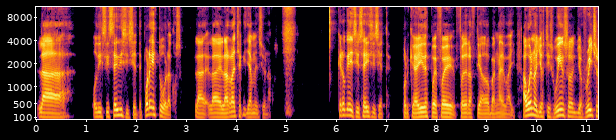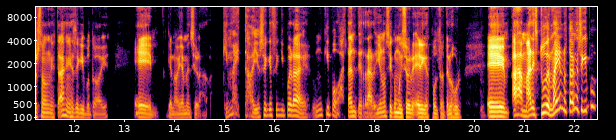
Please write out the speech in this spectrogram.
La... O 16-17. Por ahí estuvo la cosa. La, de la racha que ya mencionamos. Creo que 16-17. Porque ahí después fue, fue drafteado Van Adebayo. Ah, bueno, Justice Winston, Josh Richardson, están en ese equipo todavía. Eh, que no había mencionado. ¿Quién más estaba? Yo sé que ese equipo era eh, un equipo bastante raro. Yo no sé cómo hizo Eric Spoltra, te lo juro. Eh, ah, Mar Studermeyer no estaba en ese equipo.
